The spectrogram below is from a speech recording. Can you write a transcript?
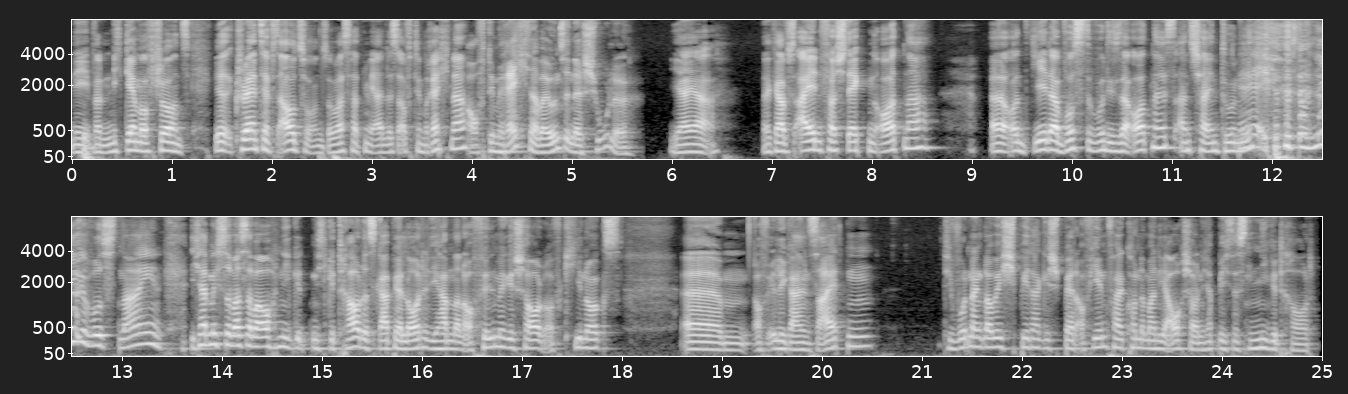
nee, nicht Game of Thrones, wir, Grand Theft Auto und sowas hatten wir alles auf dem Rechner. Auf dem Rechner, bei uns in der Schule. Ja, ja. Da gab es einen versteckten Ordner äh, und jeder wusste, wo dieser Ordner ist. Anscheinend du nicht. Hey, ich habe das noch nie gewusst, nein. Ich habe mich sowas aber auch nie nicht getraut. Es gab ja Leute, die haben dann auch Filme geschaut auf Kinox, ähm, auf illegalen Seiten. Die wurden dann, glaube ich, später gesperrt. Auf jeden Fall konnte man die auch schauen. Ich habe mich das nie getraut.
